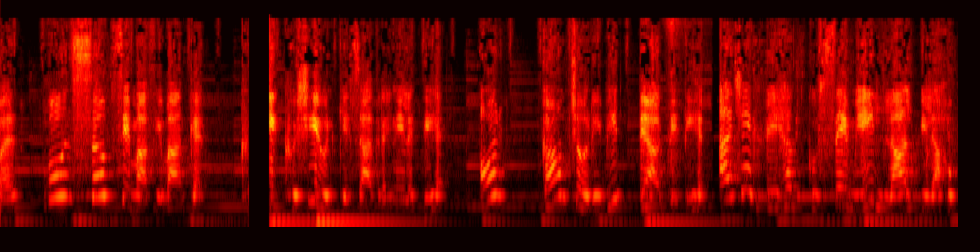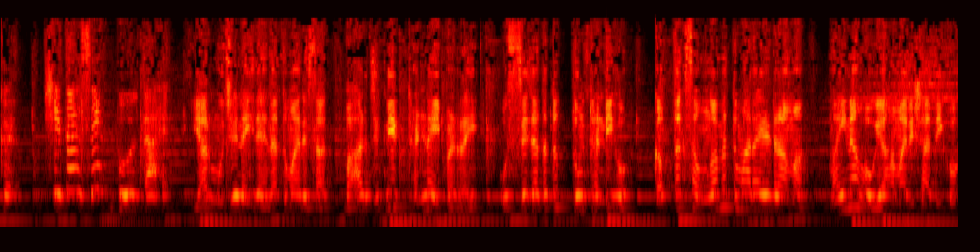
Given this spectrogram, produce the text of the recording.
पर वो उन सबसे माफ़ी मांगकर खुशी उनके साथ रहने लगती है और काम चोरी भी त्याग देती है। अजय बेहद गुस्से में लाल पीला होकर शीतल से बोलता है यार मुझे नहीं रहना तुम्हारे साथ। बाहर जितनी ठंड नहीं पड़ रही उससे ज़्यादा तो तुम ठंडी हो। कब तक सहूँगा मैं तुम्हारा ये ड्रामा महीना हो गया हमारी शादी को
